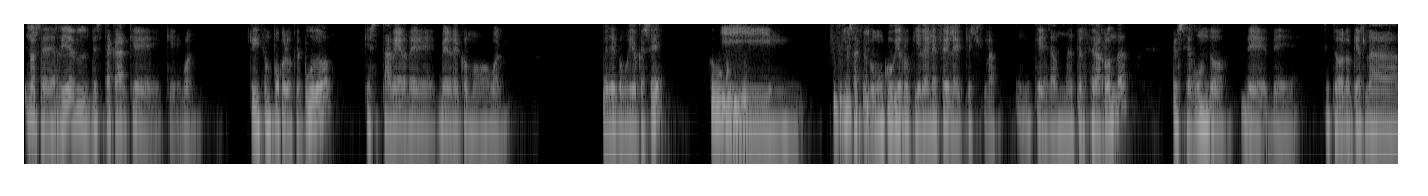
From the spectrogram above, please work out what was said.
No sé, de Reader destacar que, que, bueno, que hizo un poco lo que pudo, que está verde, verde como, bueno, verde como yo que sé. Como un y, exacto, como un QB rookie de la NFL, que es una, que era una tercera ronda, el segundo de, de, de todo lo que es la,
